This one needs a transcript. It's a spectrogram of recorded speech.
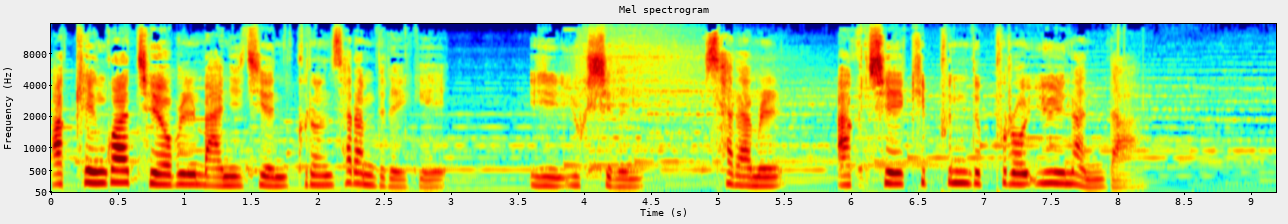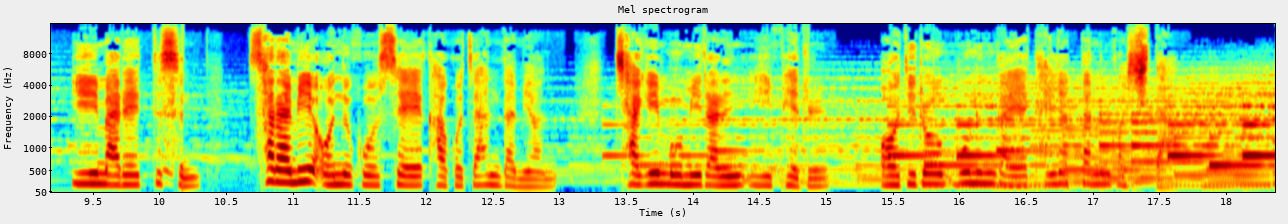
악행과 죄업을 많이 지은 그런 사람들에게 이 육신은 사람을 악취의 깊은 늪으로 유인한다. 이 말의 뜻은 사람이 어느 곳에 가고자 한다면 자기 몸이라는 이 배를 어디로 모는가에 달렸다는 것이다.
